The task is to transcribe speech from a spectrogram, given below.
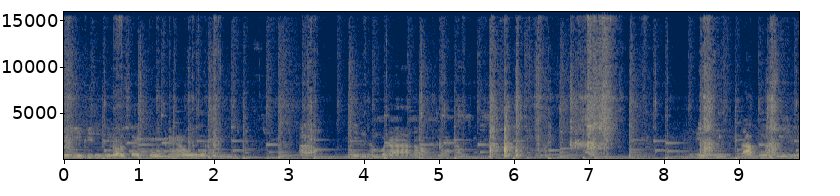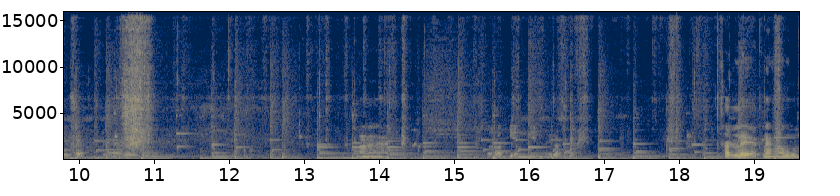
นี้ดินที่เราใช้ปลูกนะโอ้ก็เป็นอ่าดินธรรมดาเนาะนะครับดินตามพื้นที่นี่แหละนะครับอ่าเดี๋ยวเราเตรียมดินไว้ก่อนชั้นแรกนะครับผม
